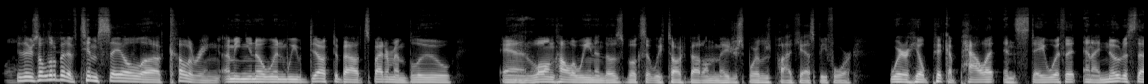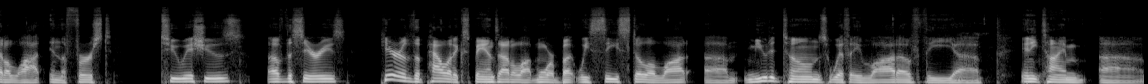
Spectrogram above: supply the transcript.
while. There's a little bit of Tim Sale uh, coloring. I mean, you know, when we talked about Spider-Man Blue and Long Halloween and those books that we've talked about on the Major Spoilers podcast before, where he'll pick a palette and stay with it, and I noticed that a lot in the first two issues of the series. Here, the palette expands out a lot more, but we see still a lot um, muted tones with a lot of the uh, anytime uh,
